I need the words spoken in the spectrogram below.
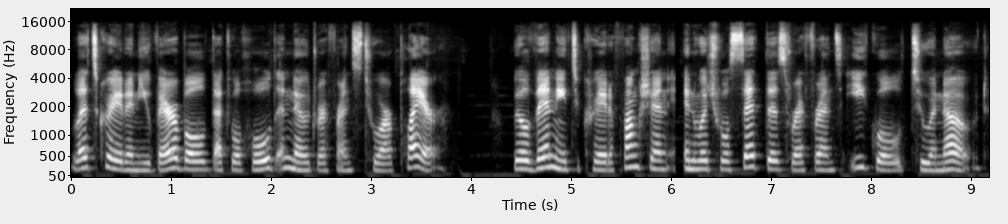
let's create a new variable that will hold a node reference to our player. We'll then need to create a function in which we'll set this reference equal to a node.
